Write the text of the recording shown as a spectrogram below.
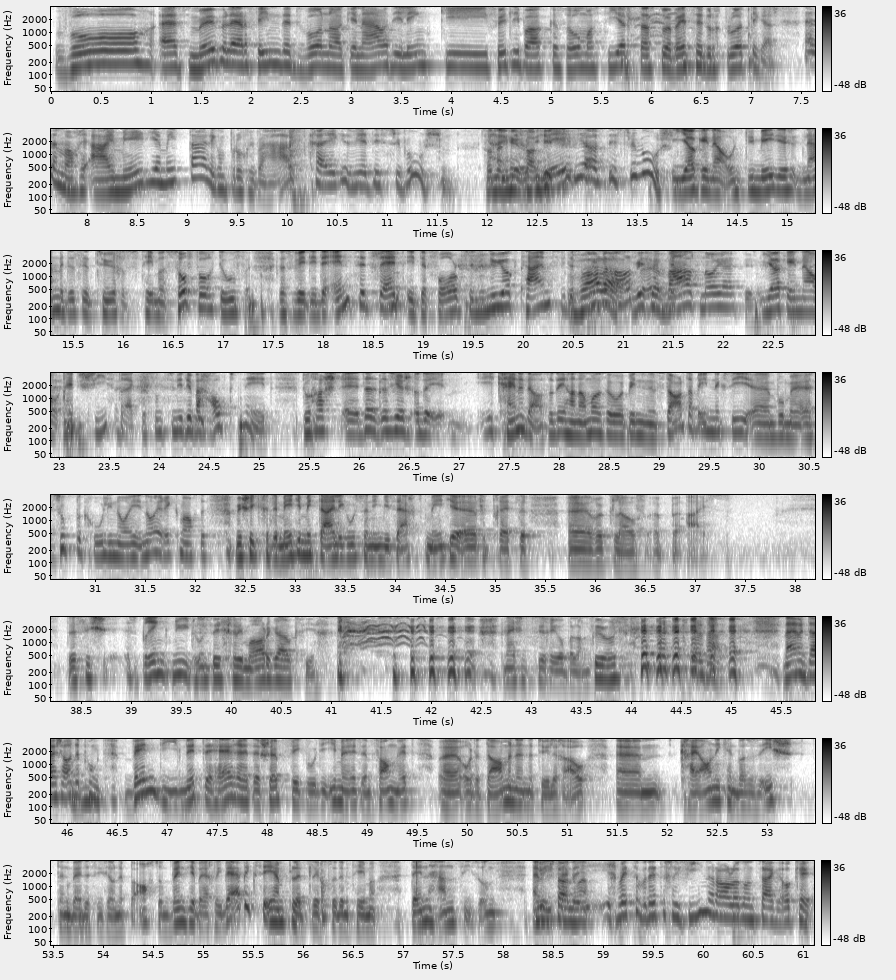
wo ein Möbel erfindet, wo noch genau die linke Viertelbacke so massiert, dass du eine bessere Durchblutung hast. Ja, dann mache ich eine Medienmitteilung und brauche überhaupt keine irgendwie Distribution. Sondern ich habe Medien als Distribution. Ja, genau. Und die Medien nehmen das natürlich das Thema sofort auf. Das wird in der NZZ, in der Forbes, in der New York Times, wie das voilà, wie es eine Weltneuheit ist. Ja, genau. Ein Scheißdreck. Das funktioniert überhaupt nicht. Du kannst, äh, das, das ist, oder, ich kenne das, oder? Ich habe einmal so, ich bin in einem Startup innen gewesen, äh, wo wir eine super coole neue, neue gemacht haben. Wir schicken eine Medienmitteilung aus an irgendwie 60 Medienvertreter, äh, Rücklauf etwa eins. Das ist, es bringt nichts. Das war sicher im Aargau. Nein, ist im Zürich Oberland. genau. Nein, und da ist auch der Punkt. Wenn die netten Herren der Schöpfung, die die E-Mails empfangen, äh, oder Damen natürlich auch, ähm, keine Ahnung haben, was es ist, dann werden sie es auch nicht beachten. Und wenn sie aber ein bisschen Werbung sehen haben plötzlich zu dem Thema, dann haben sie es. Und, äh, ich, ich, mal, ich will es aber dort ein bisschen feiner anschauen und sagen, okay,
